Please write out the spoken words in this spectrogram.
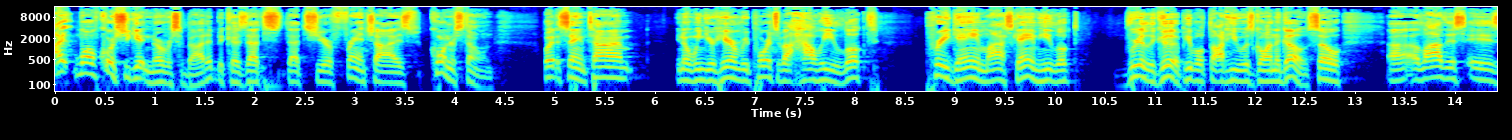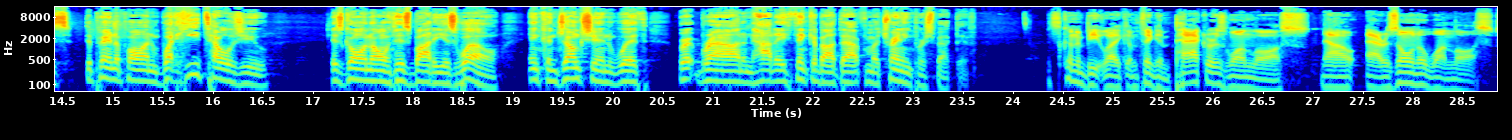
I well, of course, you get nervous about it because that's that's your franchise cornerstone. But at the same time, you know, when you're hearing reports about how he looked pre-game last game, he looked really good. People thought he was going to go. So uh, a lot of this is depending upon what he tells you is going on with his body as well, in conjunction with Britt Brown and how they think about that from a training perspective. It's going to be like I'm thinking Packers one loss. Now Arizona one loss.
